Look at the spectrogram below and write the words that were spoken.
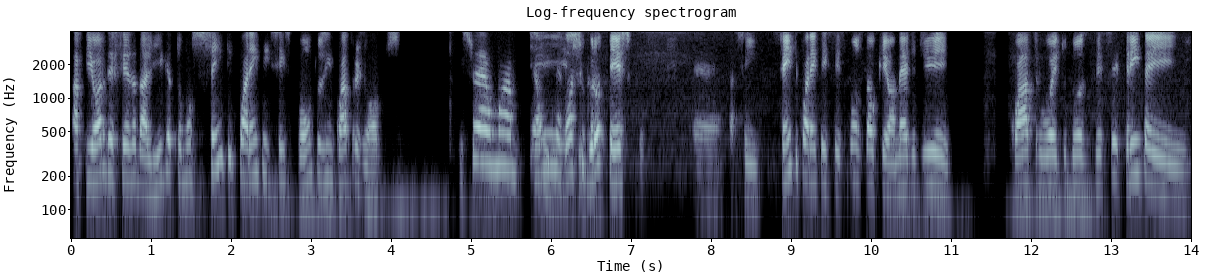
a pior defesa da liga, tomou 146 pontos em quatro jogos. Isso é, uma, é um isso? negócio grotesco. É, assim, 146 pontos dá o quê? Uma média de 4, 8, 12, 16, 30 e...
